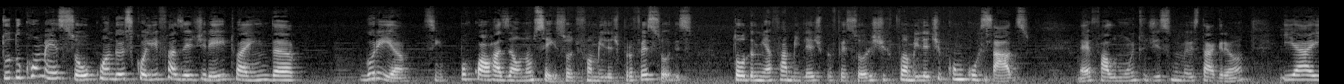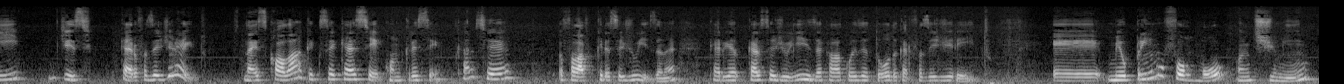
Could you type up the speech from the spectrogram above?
tudo começou quando eu escolhi fazer direito ainda guria. Sim, por qual razão? Não sei. Sou de família de professores. Toda minha família é de professores, de família de concursados. Né? Falo muito disso no meu Instagram. E aí disse, quero fazer direito. Na escola, ah, o que, que você quer ser quando crescer? Quero ser. Eu falava que queria ser juíza, né? Quero, quero ser juíza, aquela coisa toda, quero fazer direito. É, meu primo formou antes de mim,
